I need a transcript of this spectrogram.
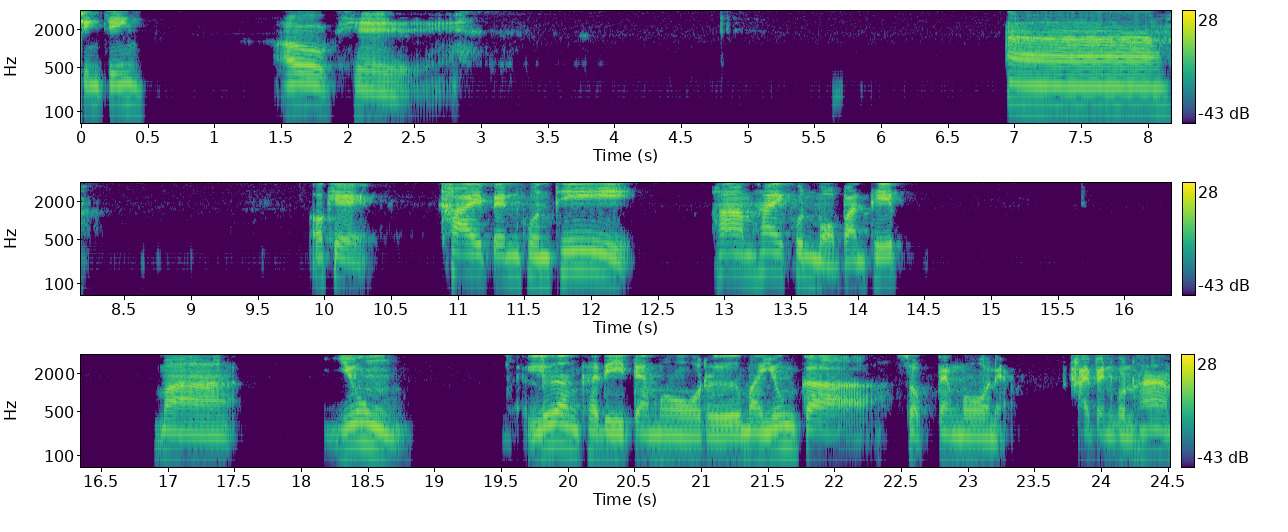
จริง ๆ โอเคอ่า โอเค ใครเป็นคนที่ห้ามให้คุณหมอปันทิพย์มายุ่งเรื่องคดีแตงโม หรือมายุ่งกับศพแตงโม เนี่ย ใครเป็นคนห้าม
